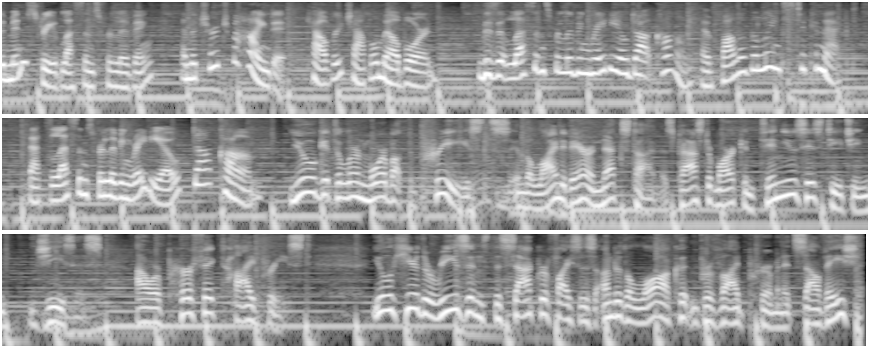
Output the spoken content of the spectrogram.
the ministry of Lessons for Living, and the church behind it, Calvary Chapel, Melbourne. Visit lessonsforlivingradio.com and follow the links to connect. That's lessonsforlivingradio.com. You'll get to learn more about the priests in the line of Aaron next time as Pastor Mark continues his teaching, Jesus, our perfect high priest. You'll hear the reasons the sacrifices under the law couldn't provide permanent salvation.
